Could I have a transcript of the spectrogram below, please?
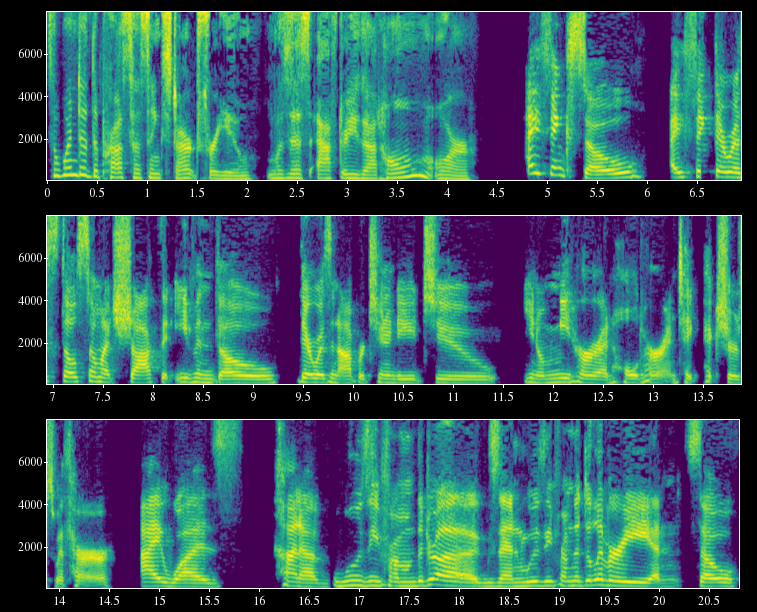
So, when did the processing start for you? Was this after you got home or? I think so. I think there was still so much shock that even though there was an opportunity to you know, meet her and hold her and take pictures with her, I was kind of woozy from the drugs and woozy from the delivery. And so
